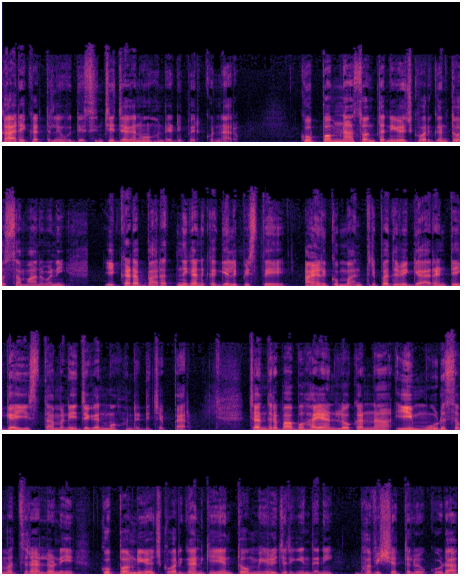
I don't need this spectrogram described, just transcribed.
కార్యకర్తల్ని ఉద్దేశించి జగన్మోహన్ రెడ్డి పేర్కొన్నారు. కుప్పం నా సొంత నియోజకవర్గంతో సమానమని ఇక్కడ భరత్ని గనక గెలిపిస్తే ఆయనకు మంత్రి పదవి గ్యారంటీగా ఇస్తామని జగన్మోహన్ రెడ్డి చెప్పారు. చంద్రబాబు హయాంలో కన్నా ఈ మూడు సంవత్సరాల్లోనే కుప్పం నియోజకవర్గానికి ఎంతో మేలు జరిగిందని భవిష్యత్తులో కూడా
